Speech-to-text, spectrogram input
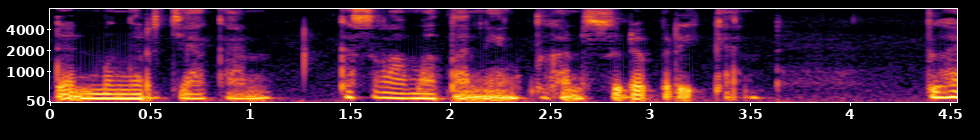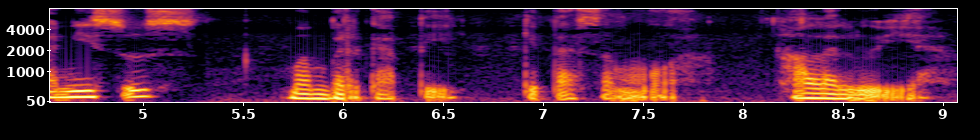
dan mengerjakan keselamatan yang Tuhan sudah berikan. Tuhan Yesus memberkati kita semua. Haleluya.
